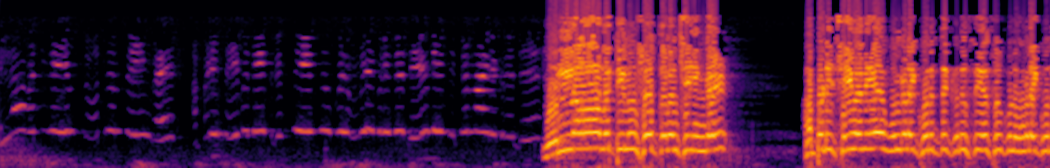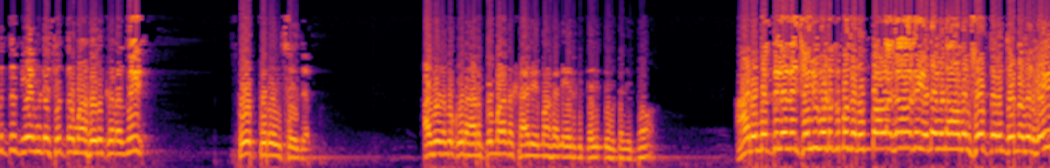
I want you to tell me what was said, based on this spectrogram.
எல்லாவற்றையும் ஸ்தோத்திரம் செய்யுங்கள் அப்படி செய்வதே கிறிஸ்து இயேசுவுக்குள் உங்களை குறித்து தேவனுடைய சித்தமாயிருக்கிறது எல்லாவற்றிலும் சோத்திரம் செய்யுங்கள். அப்படி செய்வதே உங்களை குறித்து கிறிஸ்து இயேசுக்குள் உங்களை குறித்து தேவனுடைய சுத்தமாக இருக்கிறது. சோத்திரம் செய்தல். அது நமக்கு ஒரு அற்பமான காரியமாக நேருக்கு தெரிந்து விட்டது இப்போ. ஆரம்பத்தில் அதை சொல்லிக் கொடுக்கும்போது ரொம்ப அழகாக இடவிடாமல் சோத்திரம் சொன்னவர்கள்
